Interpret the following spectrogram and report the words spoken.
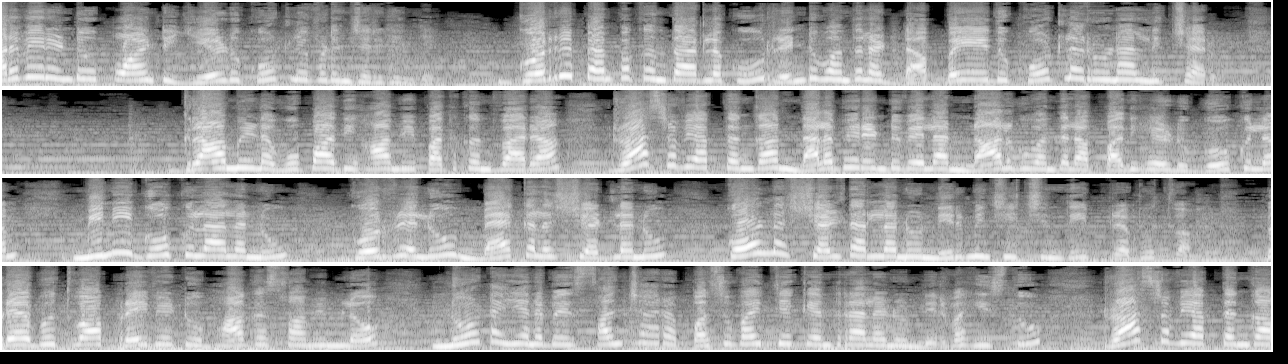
అరవై రెండు పాయింట్ ఏడు కోట్లు ఇవ్వడం జరిగింది. గొర్రె పెంపకందారులకు రెండు వందల డెబ్బై ఐదు కోట్ల రుణాలనిచ్చారు. గ్రామీణ ఉపాధి హామీ పథకం ద్వారా రాష్ట వ్యాప్తంగా నలభై రెండు వేల నాలుగు వందల పదిహేడు గోకులం మినీ గోకులాలను గొర్రెలు మేకల షెడ్లను కోళ్ళ షెల్టర్లను నిర్మించి ఇచ్చింది ప్రభుత్వం. ప్రభుత్వ ప్రైవేటు భాగస్వామ్యంలో నూట ఎనభై సంచార పశు వైద్య కేంద్రాలను నిర్వహిస్తూ రాష్ట వ్యాప్తంగా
